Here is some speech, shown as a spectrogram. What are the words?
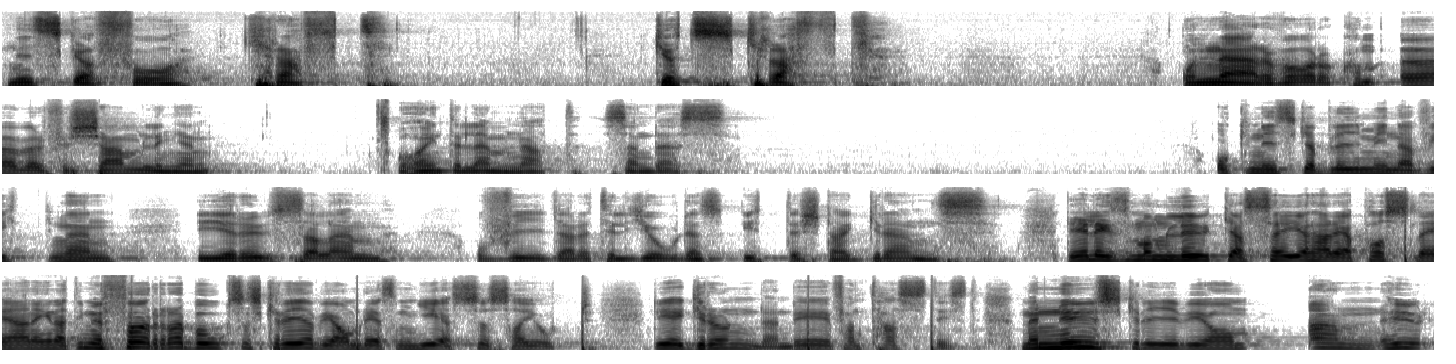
Ni ska få kraft. Guds kraft och närvaro kom över församlingen och har inte lämnat sedan dess. Och ni ska bli mina vittnen i Jerusalem och vidare till jordens yttersta gräns. Det är liksom om Lukas säger här i Apostlagärningarna att i min förra bok så skrev jag om det som Jesus har gjort. Det är grunden, det är fantastiskt. Men nu skriver jag om an, hur,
